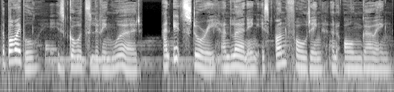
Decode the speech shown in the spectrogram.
The Bible is God's living word, and its story and learning is unfolding and ongoing.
